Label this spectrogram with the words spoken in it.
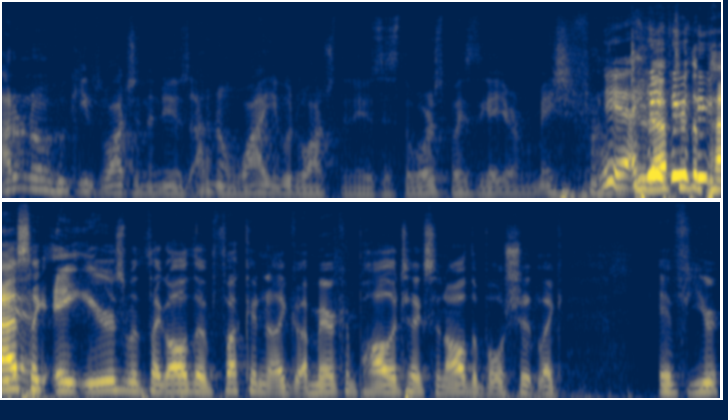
I don't know who keeps watching the news. I don't know why you would watch the news. It's the worst place to get your information from. Yeah. Dude, after the past Yeah. like eight years with like all the fucking like American politics and all the bullshit, like if you're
